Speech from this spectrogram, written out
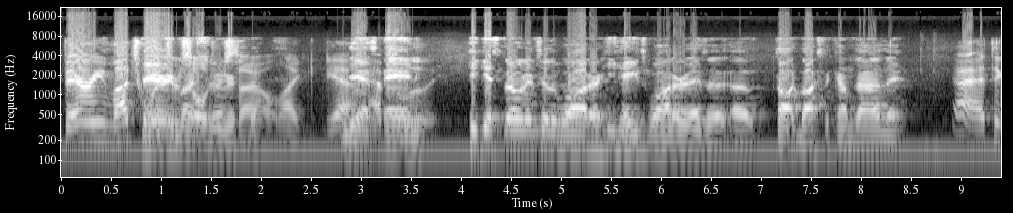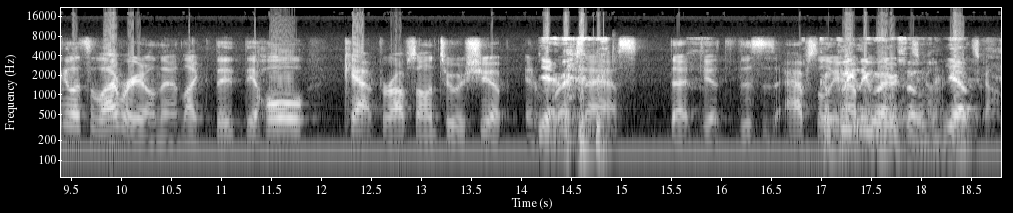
Very much Very Winter much Soldier Winter style. Like, yeah, Yes, and- absolutely. he gets thrown into the water. He hates water as a, a thought box that comes out of there. Yeah, I think let's elaborate on that. Like the the whole Cap drops onto a ship and Yeah. wrecks ass. That yeah, this is absolutely Completely Winter Soldier, comic- yep. in this comic.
